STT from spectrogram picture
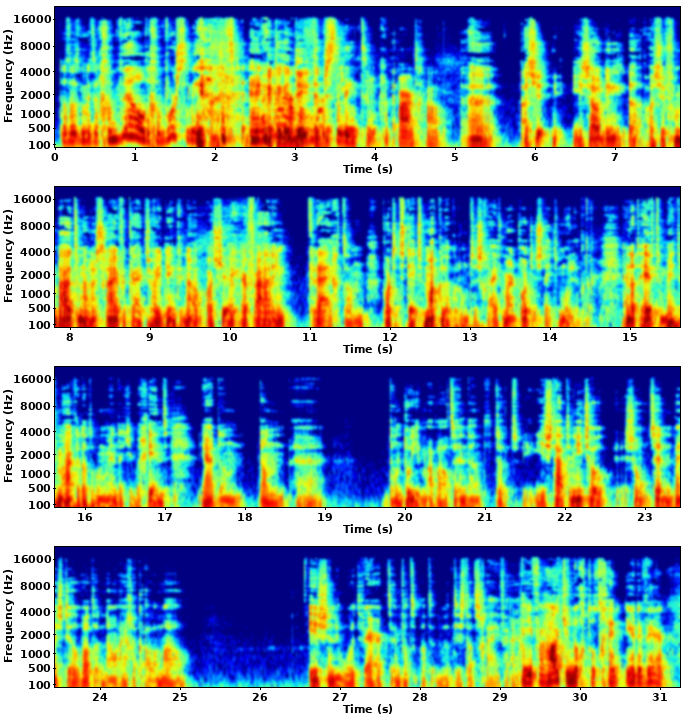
dat het met een geweldige worsteling, een kijk, het enorme ding- worsteling te- gepaard gaat. eh, als je, je zou denk ik, eh, als je van buiten naar een schrijver kijkt, zou je denken, nou, als je ervaring krijgt, dan wordt het steeds makkelijker om te schrijven, maar het wordt dus steeds moeilijker. En dat heeft ermee te maken dat op het moment dat je begint, ja, dan, dan, eh, dan doe je maar wat. En dat, dat, je staat er niet zo, zo ontzettend bij stil wat het nou eigenlijk allemaal is en hoe het werkt en wat, wat, wat is dat schrijven eigenlijk. En je verhoudt je nog tot geen eerder werk.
